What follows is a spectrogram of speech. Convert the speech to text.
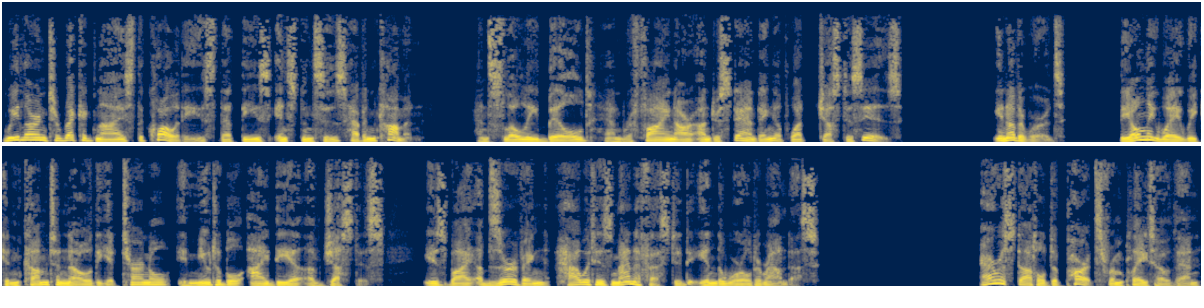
we learn to recognize the qualities that these instances have in common, and slowly build and refine our understanding of what justice is. In other words, the only way we can come to know the eternal, immutable idea of justice is by observing how it is manifested in the world around us. Aristotle departs from Plato, then,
